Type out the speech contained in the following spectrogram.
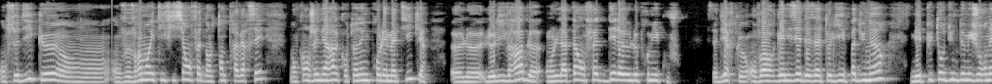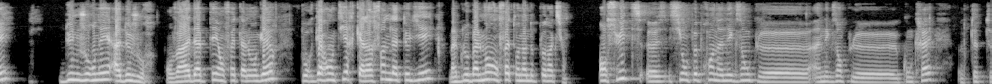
on se dit que on, veut vraiment être efficient en fait dans le temps de traverser. Donc en général, quand on a une problématique, le, le, livrable, on l'atteint en fait dès le premier coup. C'est-à-dire qu'on va organiser des ateliers pas d'une heure, mais plutôt d'une demi-journée d'une journée à deux jours. On va adapter en fait la longueur pour garantir qu'à la fin de l'atelier, bah, globalement, en fait, on a notre plan d'action. Ensuite, euh, si on peut prendre un exemple, euh, euh, concret, peut-être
